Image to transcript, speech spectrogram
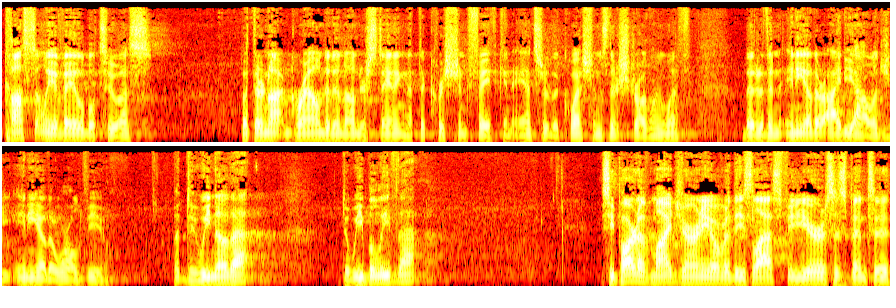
constantly available to us. But they're not grounded in understanding that the Christian faith can answer the questions they're struggling with better than any other ideology, any other worldview. But do we know that? Do we believe that? See, part of my journey over these last few years has been to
